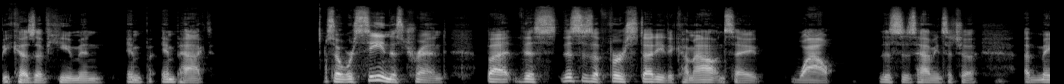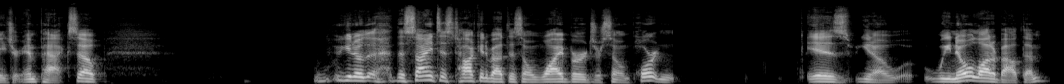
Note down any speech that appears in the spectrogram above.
because of human imp- impact. So we're seeing this trend, but this this is a first study to come out and say, "Wow, this is having such a, a major impact." So, you know, the, the scientists talking about this on why birds are so important is, you know, we know a lot about them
